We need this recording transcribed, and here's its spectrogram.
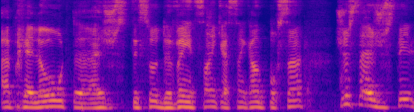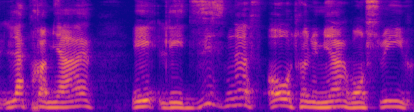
après l'autre, ajuster ça de 25 à 50%. Juste ajuster la première et les 19 autres lumières vont suivre.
